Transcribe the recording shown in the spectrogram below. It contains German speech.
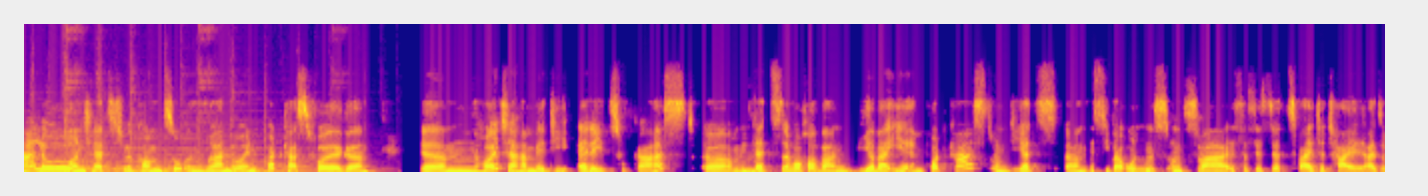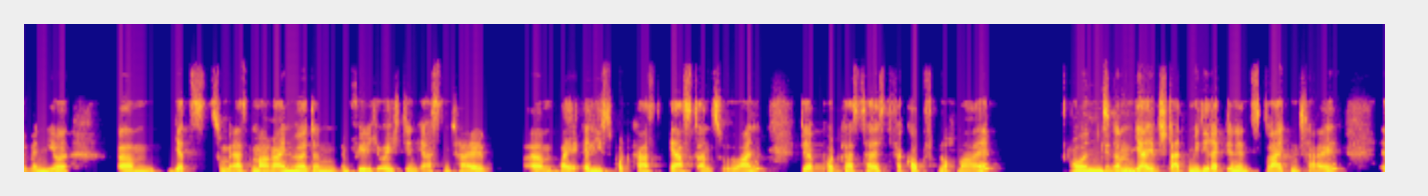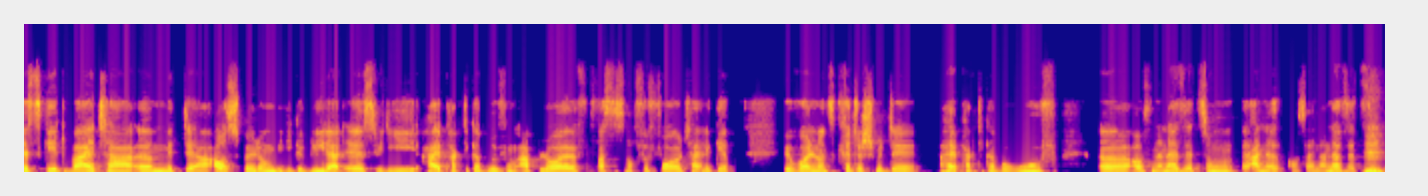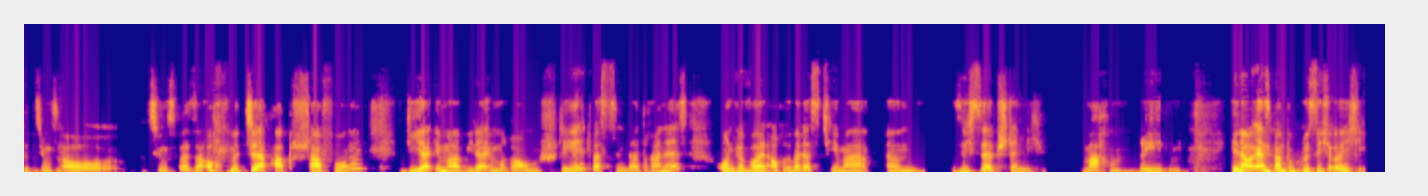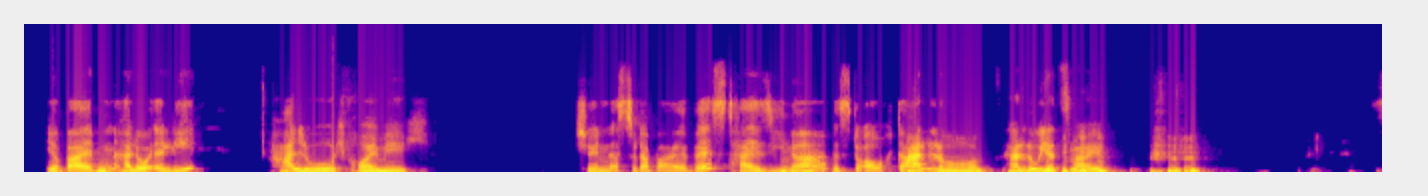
Hallo und herzlich willkommen zu unserer neuen Podcast-Folge. Ähm, heute haben wir die Ellie zu Gast. Ähm, mhm. Letzte Woche waren wir bei ihr im Podcast und jetzt ähm, ist sie bei uns. Und zwar ist das jetzt der zweite Teil. Also wenn ihr ähm, jetzt zum ersten Mal reinhört, dann empfehle ich euch den ersten Teil ähm, bei Ellies Podcast erst anzuhören. Der Podcast heißt Verkopft nochmal. Und ähm, genau. ähm, ja, jetzt starten wir direkt in den zweiten Teil. Es geht weiter ähm, mit der Ausbildung, wie die gegliedert ist, wie die Heilpraktikerprüfung abläuft, was es noch für Vorurteile gibt. Wir wollen uns kritisch mit dem Heilpraktikerberuf äh, Auseinandersetzung, äh, auseinandersetzen, beziehungsweise auch, beziehungsweise auch mit der Abschaffung, die ja immer wieder im Raum steht, was denn da dran ist. Und wir wollen auch über das Thema ähm, sich selbstständig machen, reden. Genau, erstmal begrüße ich euch, ihr beiden. Hallo Elli. Hallo, ich freue mich. Schön, dass du dabei bist. Hi Sina, mhm. bist du auch da? Hallo, hallo ihr zwei.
